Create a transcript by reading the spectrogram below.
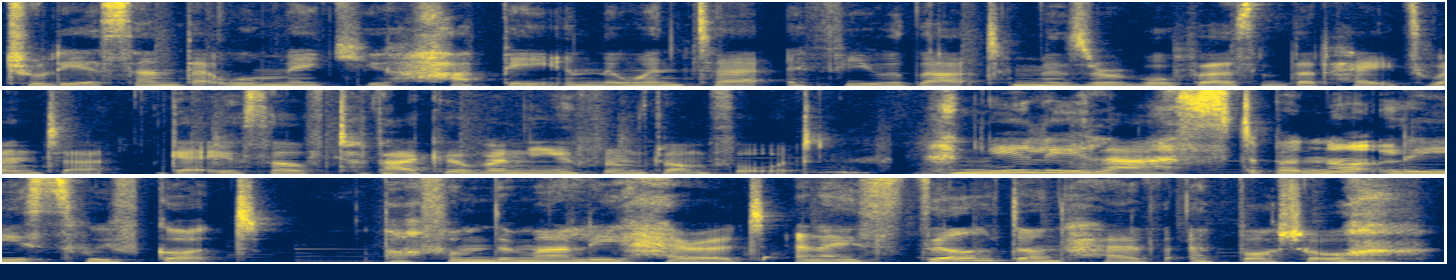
truly a scent that will make you happy in the winter. If you're that miserable person that hates winter get yourself tobacco vanille from tom ford. And nearly last but not least we've got Parfum de Marly Herod and I still don't have a bottle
